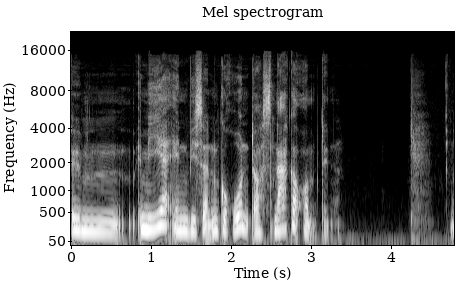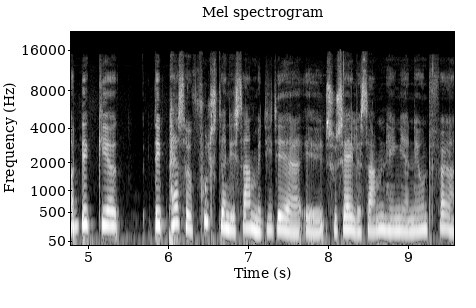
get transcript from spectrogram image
øhm, mere end vi sådan går rundt og snakker om den. Og det giver det passer jo fuldstændig sammen med de der øh, sociale sammenhænge, jeg nævnte før.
